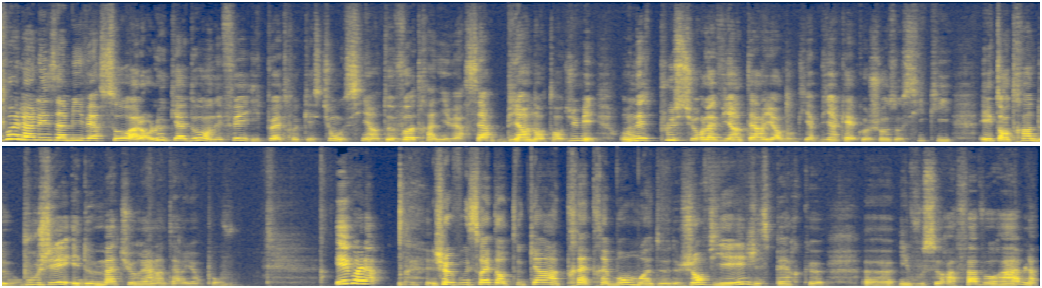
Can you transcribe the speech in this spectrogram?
Voilà les amis Verseau. Alors le cadeau, en effet, il peut être question aussi hein, de votre anniversaire, bien entendu, mais on est plus sur la vie intérieure, donc il y a bien quelque chose aussi qui est en train de bouger et de maturer à l'intérieur pour vous. Et voilà, je vous souhaite en tout cas un très très bon mois de, janvier. J'espère que euh, vous sera favorable.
